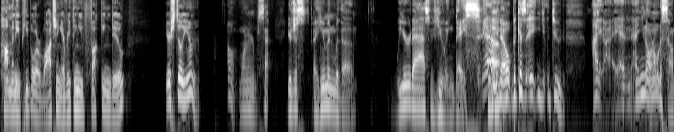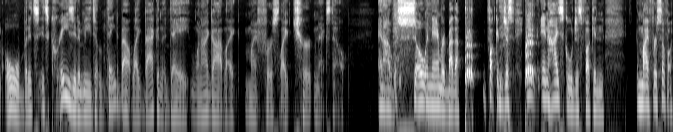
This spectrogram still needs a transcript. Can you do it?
how many people are watching everything you fucking do you're still human Oh, 100%. You're just a human with a weird ass viewing base. Yeah. You know, because it, you- dude, I, I and, and you know, I don't want to sound old, but it's it's crazy to me to think about like back in the day when I got like my first like chirp Nextel. And I was so enamored by the fucking just in, in high school, just fucking my first cell phone.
